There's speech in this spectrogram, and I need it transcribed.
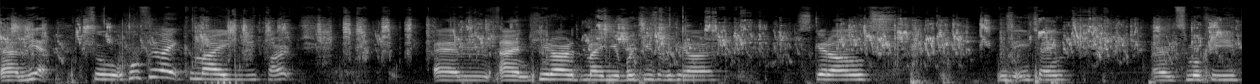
Um, yeah. So hopefully, like my new perch. Um, and here are my new budgies over here. Skittles. He's eating. And Smokey.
